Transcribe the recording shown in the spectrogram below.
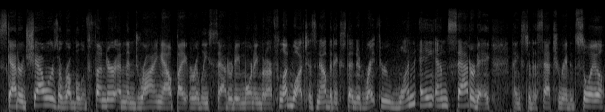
Scattered showers, a rumble of thunder, and then drying out by early Saturday morning. But our flood watch has now been extended right through 1 a.m. Saturday thanks to the saturated soil.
